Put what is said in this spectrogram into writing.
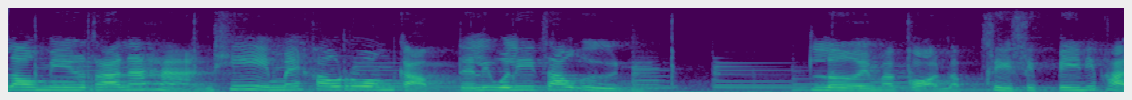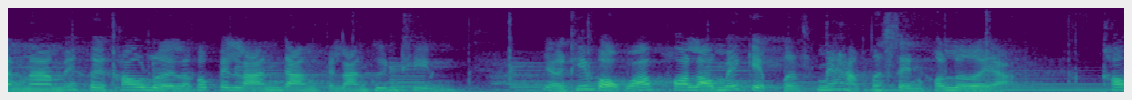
เรามีร้านอาหารที่ไม่เข้าร่วมกับ Delivery เจ้าอื่น เลยมาก่อนแบบ 40 ปีที่ผ่านมาไม่เคยเข้าเลย แล้วก็เป็นร้านดังเป็นร้านพื้นถิ่น อย่างที่บอกว่าพอเราไม่เก็บเปอร์ไม่หักเปอร์เซ็นต์เขาเลยอะ่ะเขา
